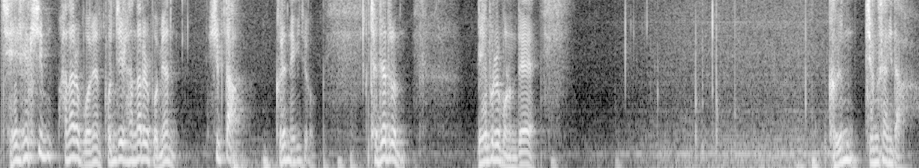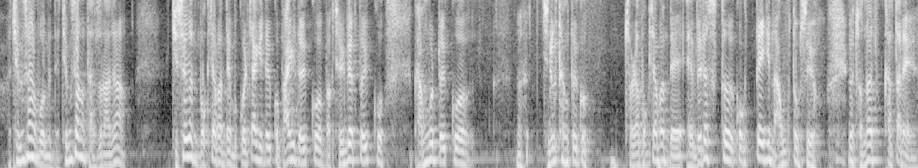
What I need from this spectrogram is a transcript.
제일 핵심 하나를 보면 본질 하나를 보면 쉽다. 그런 얘기죠. 천재들은 내부를 보는데 그건 정상이다. 정상을 보면 돼. 정상은 단순하잖아. 기석은 복잡한데 뭐 꼴짜기도 있고 바위도 있고 막 절벽도 있고 강물도 있고 어, 진흙탕도 있고 졸라 복잡한데 에베레스트 꼭대기는 아무것도 없어요. 이거 존나 간단해.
